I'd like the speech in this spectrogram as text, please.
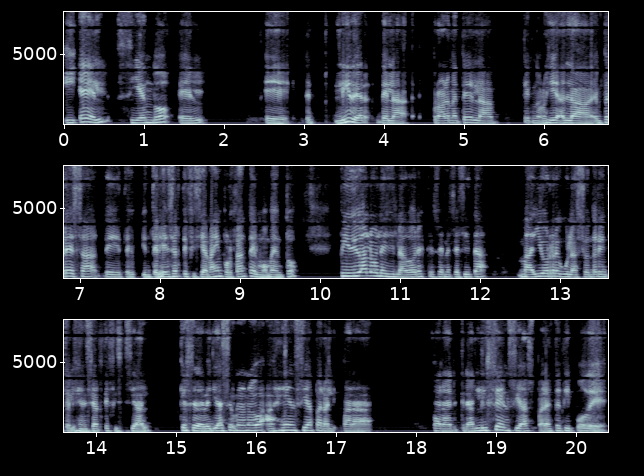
Y él, siendo el eh, líder de la, probablemente la tecnología, la empresa de, inteligencia artificial más importante del momento, pidió a los legisladores que se necesita mayor regulación de la inteligencia artificial, que se debería hacer una nueva agencia para, para, para crear licencias para este tipo de,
